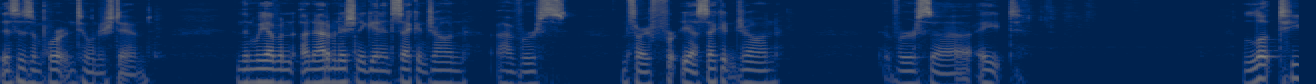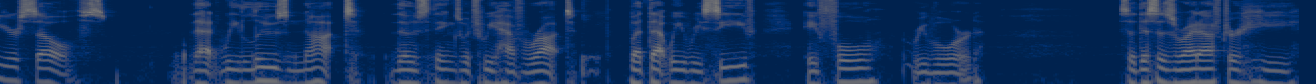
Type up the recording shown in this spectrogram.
This is important to understand. And then we have an, an admonition again in Second John, uh, verse I'm sorry, for, yeah, Second John, verse uh, eight. Look to yourselves that we lose not those things which we have wrought, but that we receive a full reward. So this is right after he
